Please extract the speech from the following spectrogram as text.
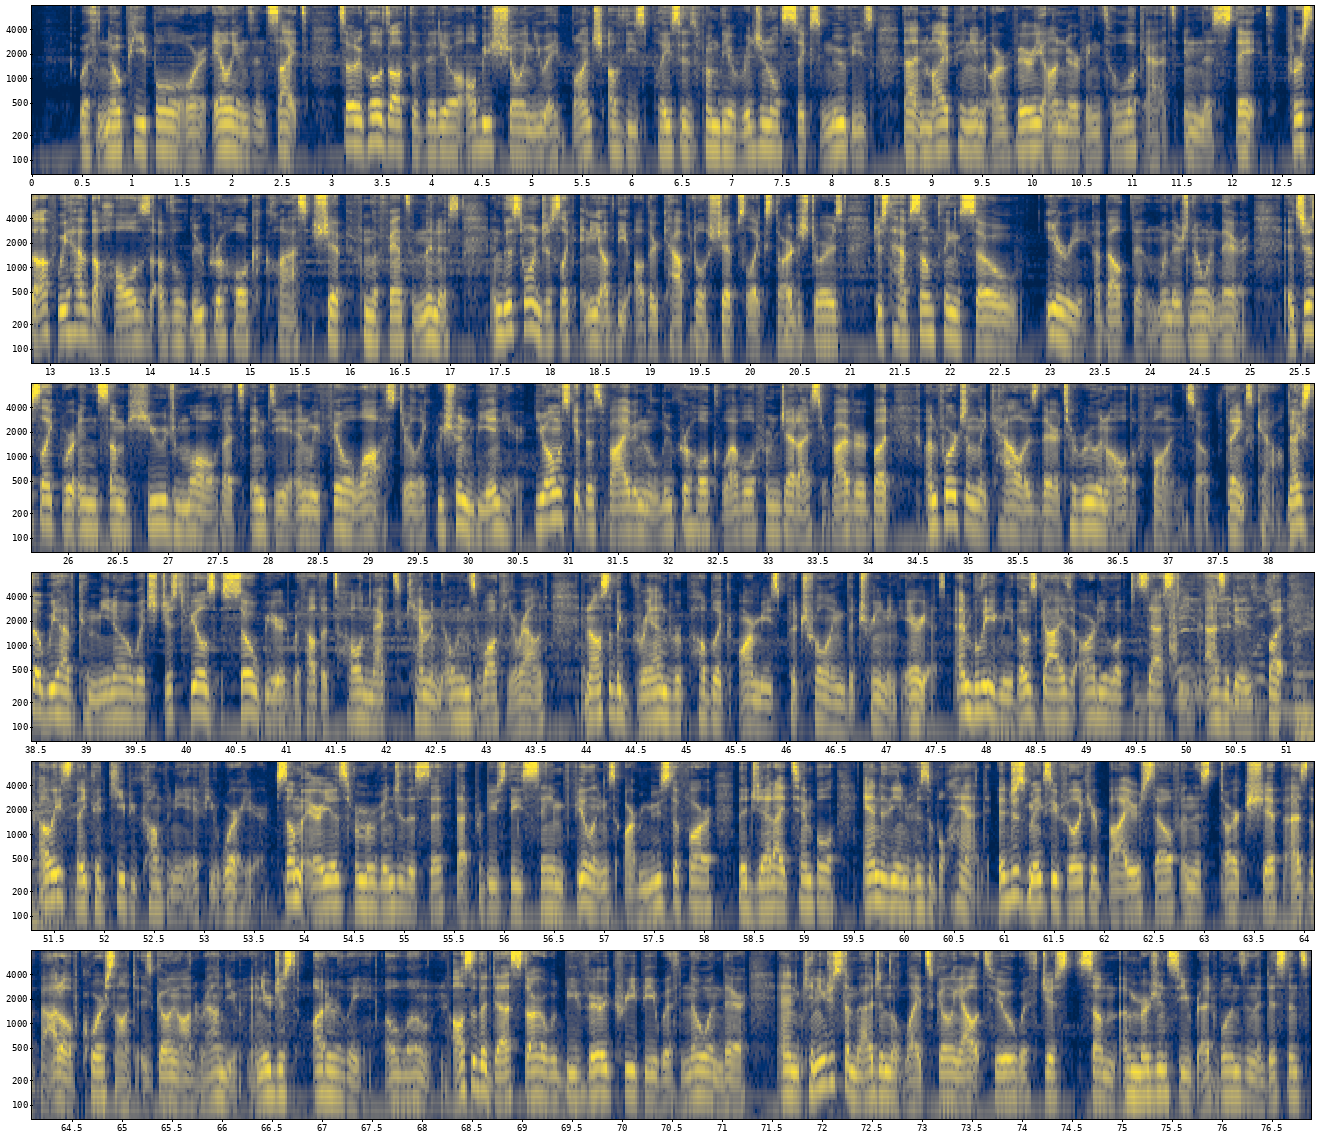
with no people or aliens in sight. So to close off the video, I'll be showing you a bunch of these places from the original six movies that in my opinion are very unnerving to look at in this state. First off, we have the hulls of the Lucrehulk class ship from the Phantom Menace, and this one, just like any of the other capital ships like Star Destroyers, just have something so eerie about them when there's no one there. It's just like we're in some huge mall that's empty and we feel lost or like we shouldn't be in here. You almost get this vibe in the Lucrehulk level from Jedi Survivor, but unfortunately Cal is there to ruin all the fun, so thanks Cal. Next up we have Kamino, which just feels so weird without the tall-necked Kaminoans walking around, and also the Grand Republic armies patrolling the training areas. And believe me, those guys already looked zesty as it is, but at least they could keep you company if you were here. Some areas from Revenge of the Sith that produce these same feelings are Mustafar, the Jedi Temple, and the Invisible Hand. It just makes you feel like you're by yourself in this dark ship as the Battle of Coruscant is going on around you, and you're just utterly alone. Also, the Death Star would be very creepy with no one there, and can you just imagine the lights going out too with just some emergency red ones in the distance?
